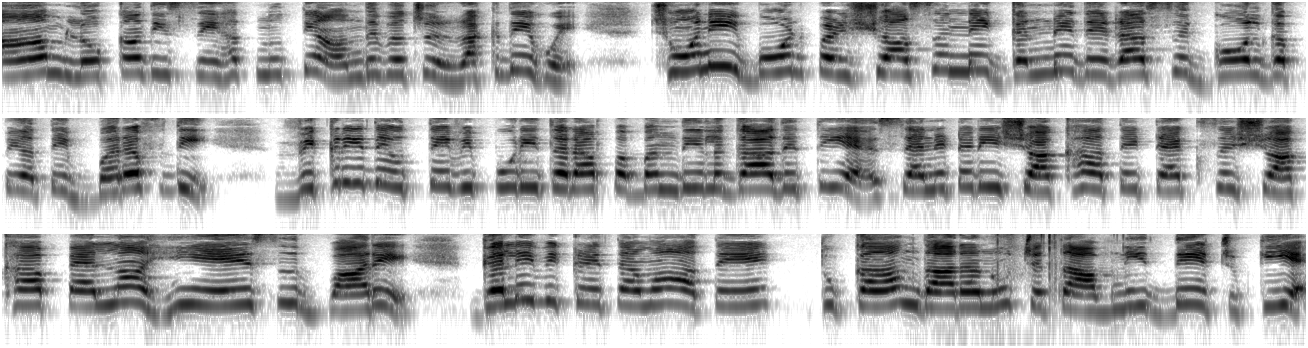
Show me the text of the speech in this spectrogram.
ਆਮ ਲੋਕਾਂ ਦੀ ਸਿਹਤ ਨੂੰ ਧਿਆਨ ਦੇ ਵਿੱਚ ਰੱਖਦੇ ਹੋਏ ਛੋਣੀ ਬੋਰਡ ਪ੍ਰਸ਼ਾਸਨ ਨੇ ਗੰਨੇ ਦੇ ਰਸ, ਗੋਲ ਗੱਪੇ ਅਤੇ ਬਰਫ਼ ਦੀ ਵਿਕਰੀ ਦੇ ਉੱਤੇ ਵੀ ਪੂਰੀ ਤਰ੍ਹਾਂ ਪਾਬੰਦੀ ਲਗਾ ਦਿੱਤੀ ਹੈ। ਸੈਨੇਟਰੀ ਸ਼ਾਖਾ ਅਤੇ ਟੈਕਸ ਸ਼ਾਖਾ ਪਹਿਲਾਂ ਹੀ ਇਸ ਬਾਰੇ ਗਲੀ ਵਿਕਰੇਤਾਵਾਂ ਅਤੇ ਦੁਕਾਨਦਾਰਾਂ ਨੂੰ ਚੇਤਾਵਨੀ ਦੇ ਚੁੱਕੀ ਹੈ।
